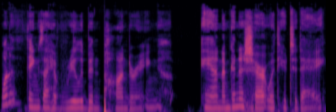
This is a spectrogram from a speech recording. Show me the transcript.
One of the things I have really been pondering, and I'm going to share it with you today,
